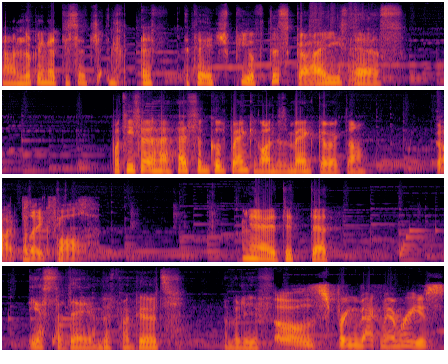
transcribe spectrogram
Uh, looking at this at the HP of this guy, he's ass. But he has a good ranking on his main character. God, Plaguefall. Yeah, I did that yesterday with my guild, I believe. Oh, spring back memories.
